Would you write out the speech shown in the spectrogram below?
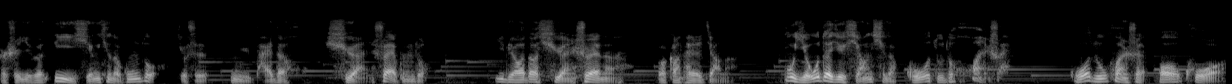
而是一个例行性的工作，就是女排的选帅工作。一聊到选帅呢，我刚才也讲了，不由得就想起了国足的换帅。国足换帅包括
